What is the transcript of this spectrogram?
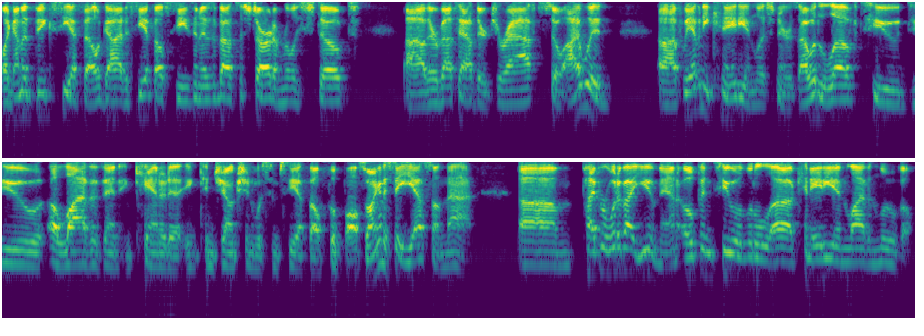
Like, I'm a big CFL guy. The CFL season is about to start. I'm really stoked. Uh, they're about to have their draft. So I would, uh, if we have any Canadian listeners, I would love to do a live event in Canada in conjunction with some CFL football. So I'm going to say yes on that. Um, Piper, what about you, man? Open to a little uh, Canadian live in Louisville?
